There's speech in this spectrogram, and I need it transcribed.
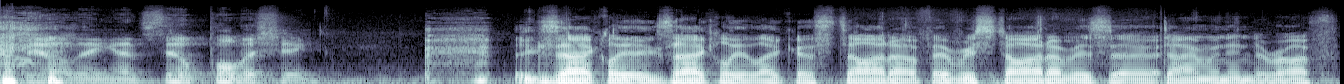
we're building and still polishing. Exactly, exactly. Like a startup. Every startup is a diamond in the rough.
